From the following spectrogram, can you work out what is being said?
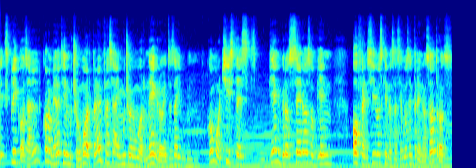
explico, o sea, el colombiano tiene mucho humor, pero en Francia hay mucho humor negro, entonces hay mm, como chistes bien groseros o bien ofensivos que nos hacemos entre nosotros.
